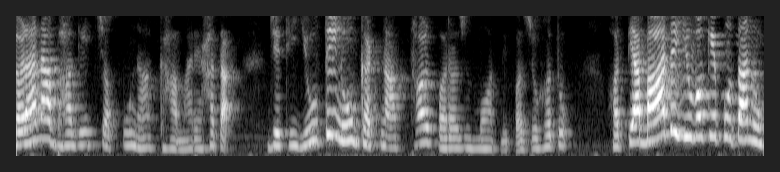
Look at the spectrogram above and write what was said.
ગળાના ભાગે ચપ્પુના ઘા માર્યા હતા, જેથી યુવતીનું ઘટના સ્થળ પર જ મોત નીપજ્યું હતું. હત્યા બાદ યુવકે પોતાનું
